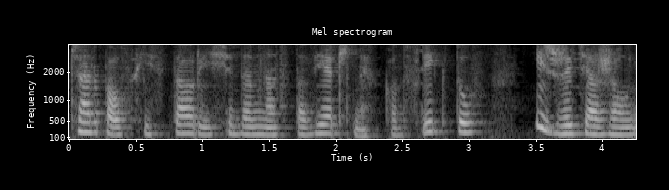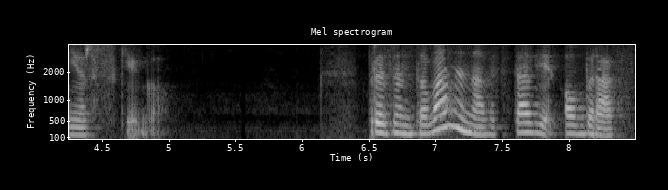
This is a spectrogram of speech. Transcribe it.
Czerpał z historii XVII-wiecznych konfliktów i życia żołnierskiego. Prezentowany na wystawie obraz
